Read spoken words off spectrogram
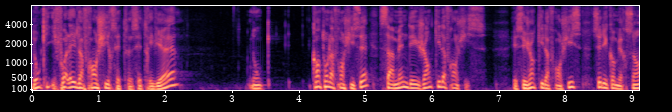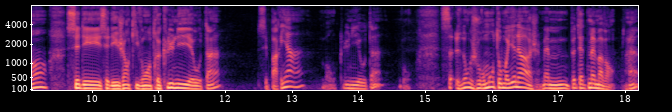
Donc il faut aller la franchir, cette, cette rivière. Donc quand on la franchissait, ça amène des gens qui la franchissent. Et ces gens qui la franchissent, c'est des commerçants, c'est des, des, gens qui vont entre Cluny et Autun. C'est pas rien, hein Bon, Cluny et Autun. Bon. donc je vous remonte au Moyen Âge, même peut-être même avant. Hein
